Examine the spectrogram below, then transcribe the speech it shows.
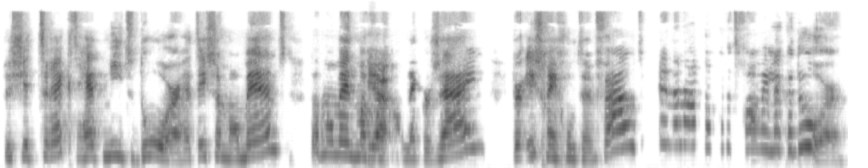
dus je trekt het niet door. Het is een moment. Dat moment mag ja. gewoon lekker zijn. Er is geen goed en fout. En daarna pakken we het gewoon weer lekker door.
